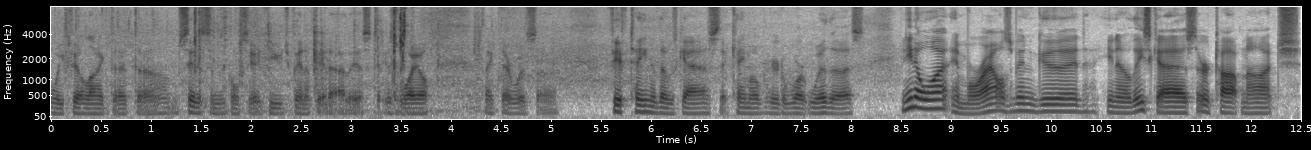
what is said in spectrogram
We feel like that um, citizens are going to see a huge benefit out of this as well. I think there was uh, 15 of those guys that came over here to work with us. And you know what? And morale's been good. You know, these guys, they're top notch.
